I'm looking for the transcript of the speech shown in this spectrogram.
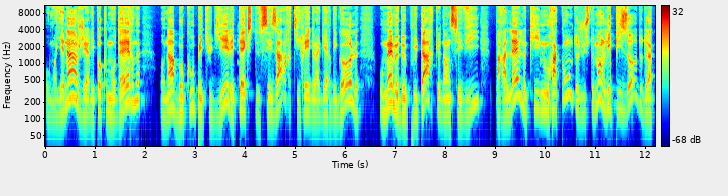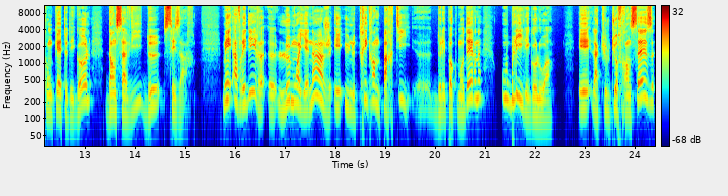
Au Moyen Âge et à l'époque moderne, on a beaucoup étudié les textes de César tirés de la guerre des Gaules, ou même de Plutarque dans ses vies parallèles qui nous racontent justement l'épisode de la conquête des Gaules dans sa vie de César. Mais à vrai dire, euh, le Moyen Âge et une très grande partie euh, de l'époque moderne oublient les Gaulois, et la culture française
